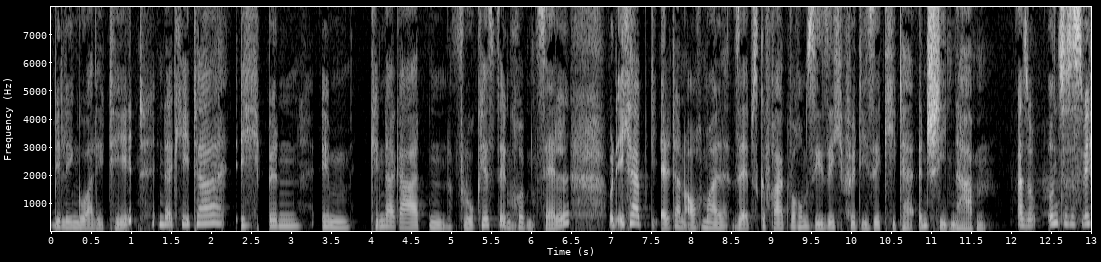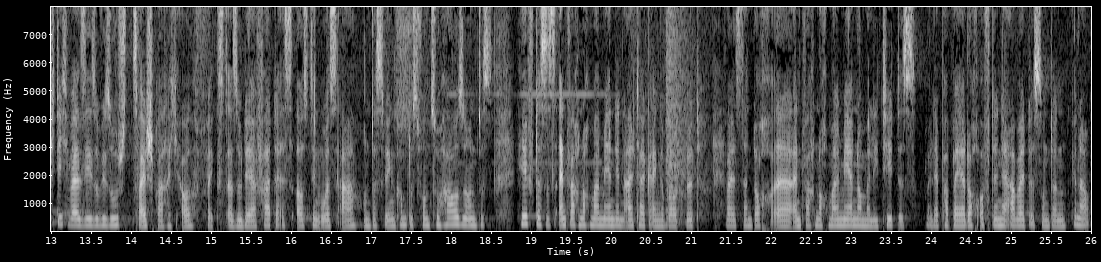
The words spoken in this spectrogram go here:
Bilingualität in der Kita. Ich bin im Kindergarten Flohkiste in Gröbenzell und ich habe die Eltern auch mal selbst gefragt, warum sie sich für diese Kita entschieden haben. Also uns ist es wichtig, weil sie sowieso zweisprachig aufwächst. Also der Vater ist aus den USA und deswegen kommt es von zu Hause und das hilft, dass es einfach noch mal mehr in den Alltag eingebaut wird, weil es dann doch äh, einfach noch mal mehr Normalität ist, weil der Papa ja doch oft in der Arbeit ist und dann genau.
